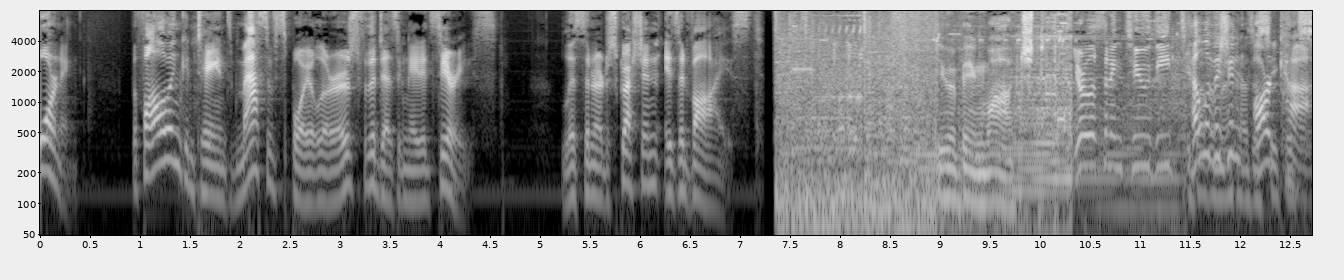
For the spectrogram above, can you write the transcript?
Warning the following contains massive spoilers for the designated series. Listener discretion is advised. You are being watched. You're listening to the Television Archive,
